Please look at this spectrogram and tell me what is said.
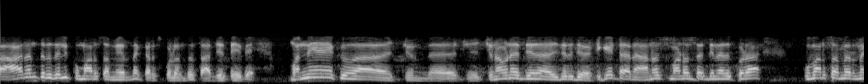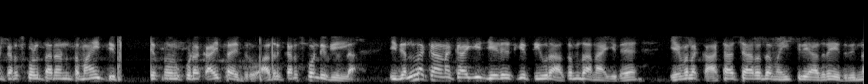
ಆ ನಂತರದಲ್ಲಿ ಕುಮಾರಸ್ವಾಮಿ ಅವ್ರನ್ನ ಕರೆಸ್ಕೊಳ್ಳುವಂತ ಸಾಧ್ಯತೆ ಇದೆ. ಮೊನ್ನೆ ಚುನಾವಣೆ ಇದ್ರ ಟಿಕೆಟ್ ಅನೌನ್ಸ್ ಮಾಡುವಂತ ದಿನದ ಕೂಡ ಕುಮಾರಸ್ವಾಮಿ ಅವ್ರನ್ನ ಕರೆಸ್ಕೊಳ್ತಾರೆ ಅನ್ನೋ ಮಾಹಿತಿ ಕೂಡ ಕಾಯ್ತಾ ಇದ್ರು. ಆದ್ರೆ ಕರೆಸ್ಕೊಂಡಿರ್ಲಿಲ್ಲ. ಇದೆಲ್ಲ ಕಾರಣಕ್ಕಾಗಿ ಜೆಡಿಎಸ್ಗೆ ತೀವ್ರ ಅಸಮಾಧಾನ ಆಗಿದೆ. ಕೇವಲ ಕಾಟಾಚಾರದ ಮೈತ್ರಿ ಆದ್ರೆ ಇದರಿಂದ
